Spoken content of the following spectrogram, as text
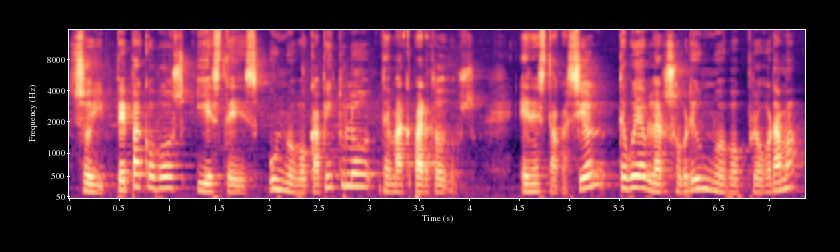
soy Pepa Cobos y este es un nuevo capítulo de Mac para Todos. En esta ocasión te voy a hablar sobre un nuevo programa,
